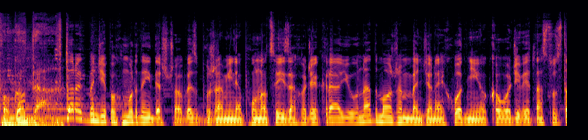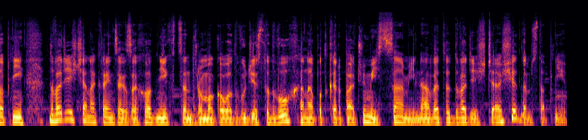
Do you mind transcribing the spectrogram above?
Pogoda. Wtorek będzie pochmurny i deszczowy z burzami na północy i zachodzie kraju. Nad morzem będzie najchłodniej około 19 stopni, 20 na krańcach zachodnich, w centrum około 22, a na Podkarpaciu miejscami nawet 27 stopni.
